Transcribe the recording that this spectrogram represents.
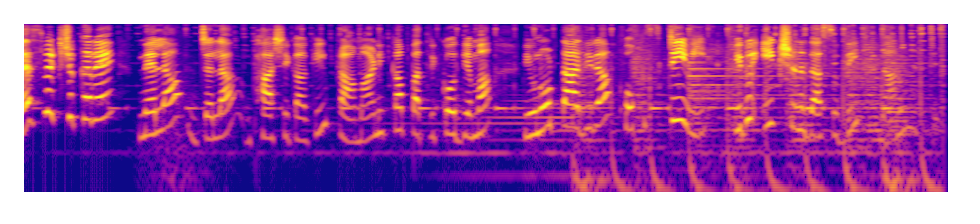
ಎಸ್ ವೀಕ್ಷಕರೇ, ನೆಲ, ಜಲ, ಭಾಷೆಗಾಗಿ ಪ್ರಾಮಾಣಿಕ ಪತ್ರಿಕೋದ್ಯಮ. ನೀವು ನೋಡ್ತಾ ಇದ್ದೀರಾ ಫೋಕಸ್ ಟಿವಿ. ಇದು ಈ ಕ್ಷಣದ ಸುದ್ದಿ. ನಾನು Nishchitha.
